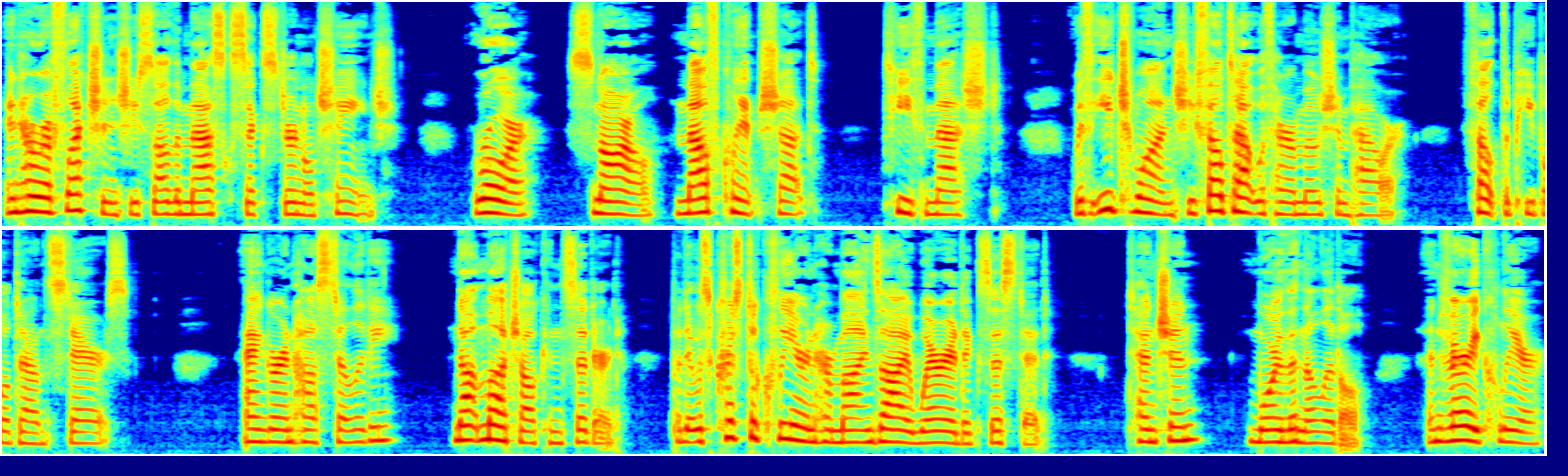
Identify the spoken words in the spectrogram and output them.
In her reflection, she saw the mask's external change. Roar, snarl, mouth clamped shut, teeth meshed. With each one, she felt out with her emotion power, felt the people downstairs. Anger and hostility? Not much, all considered, but it was crystal clear in her mind's eye where it existed. Tension? More than a little and very clear,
